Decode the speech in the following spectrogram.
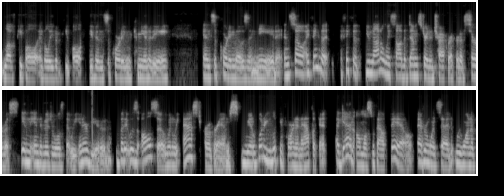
love people and believe in people even supporting community and supporting those in need. And so I think that I think that you not only saw the demonstrated track record of service in the individuals that we interviewed, but it was also when we asked programs, you know, what are you looking for in an applicant? Again, almost without fail, everyone said we want to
